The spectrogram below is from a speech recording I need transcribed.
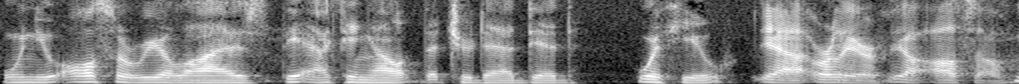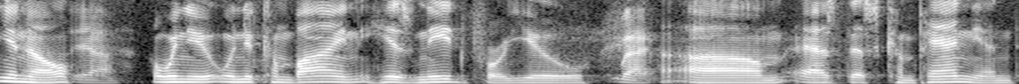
when you also realize the acting out that your dad did with you. Yeah, earlier. Yeah, also. You know, Yeah. When you when you combine his need for you Right. um, as this companion,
